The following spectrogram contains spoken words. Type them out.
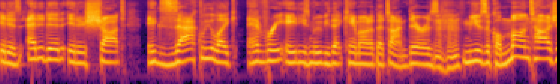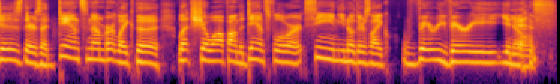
it is edited it is shot exactly like every 80s movie that came out at that time. There is musical montages there's a dance number like the let's show off on the dance floor scene you know there's like very very you know Yes.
